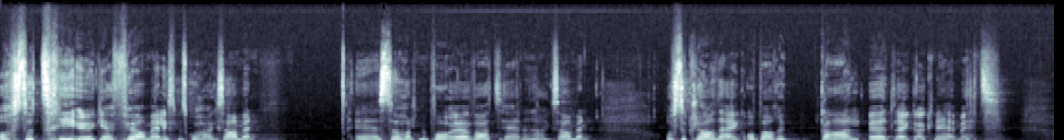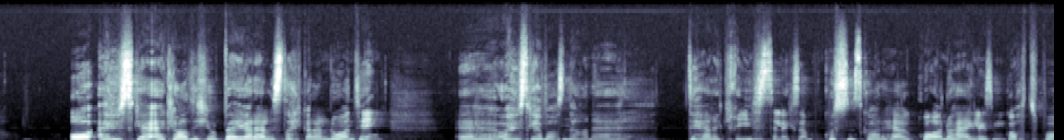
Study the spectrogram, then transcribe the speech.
Og så tre uker før vi liksom skulle ha eksamen, eh, så holdt vi på å øve til denne eksamen. Og så klarte jeg å bare galødelegge kneet mitt. Og jeg husker jeg klarte ikke å bøye det eller strekke det. eller noen ting. Og jeg husker jeg bare sånn her det her er krise, liksom. Hvordan skal det her gå? Nå har jeg liksom gått på,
